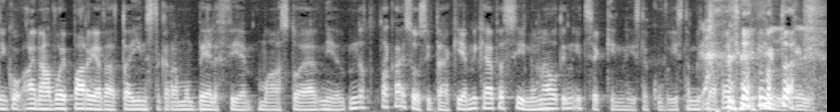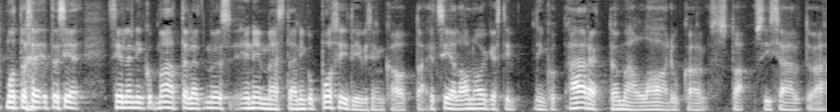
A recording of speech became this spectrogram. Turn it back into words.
niin kuin ainahan voi parjata, että Instagram on Belfien maastoa ja niin, no totta kai se on sitäkin ja mikäpä siinä, nautin itsekin niistä kuvista, mikäpä, mutta, mutta se, että siellä, siellä niin kuin, mä ajattelen että myös enemmän sitä niin kuin positiivisen kautta, että siellä on oikeasti niin kuin äärettömän laadukasta sisältöä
